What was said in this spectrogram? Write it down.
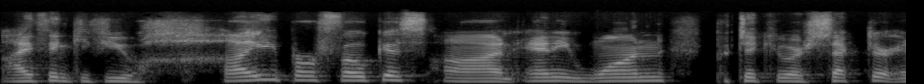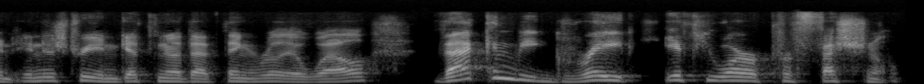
I think if you hyper focus on any one particular sector and industry and get to know that thing really well that can be great if you are a professional.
